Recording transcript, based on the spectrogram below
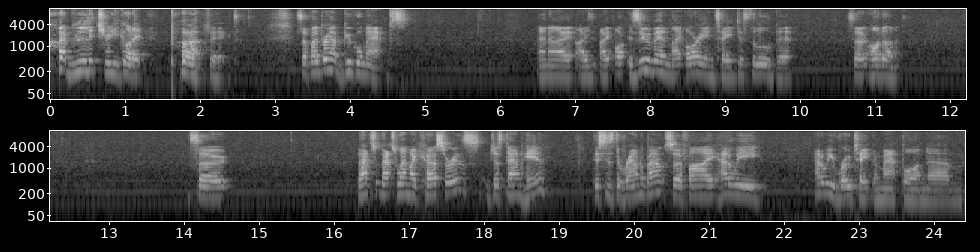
I've literally got it perfect. So if I bring up Google Maps and I, I, I zoom in and I orientate just a little bit. So hold on. So that's that's where my cursor is, just down here. This is the roundabout. So if I, how do we, how do we rotate the map on um,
